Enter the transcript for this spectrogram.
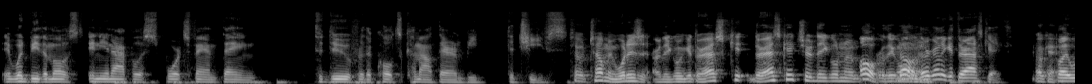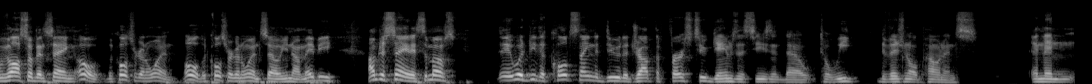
it would be the most Indianapolis sports fan thing to do for the Colts to come out there and beat the Chiefs. So tell me, what is it? Are they going to get their ass kicked? Their ass kicked, or are they going to? Oh are they no, win? they're gonna get their ass kicked. Okay, But we've also been saying, oh, the Colts are gonna win. Oh, the Colts are gonna win. So you know, maybe I'm just saying it's the most. It would be the Colts thing to do to drop the first two games of the season though to weak divisional opponents, and then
